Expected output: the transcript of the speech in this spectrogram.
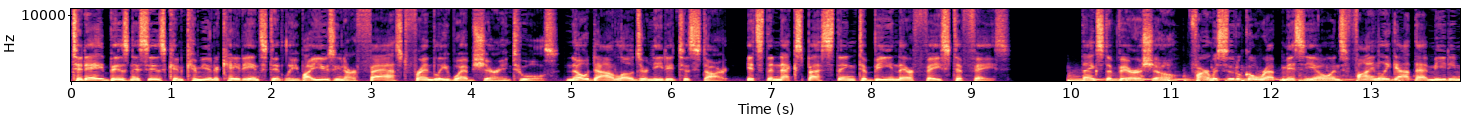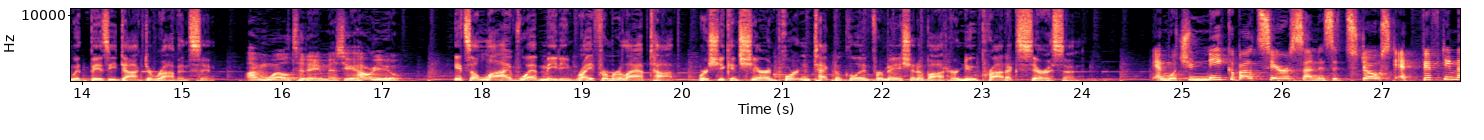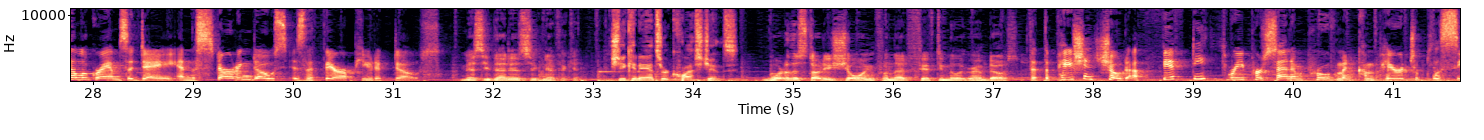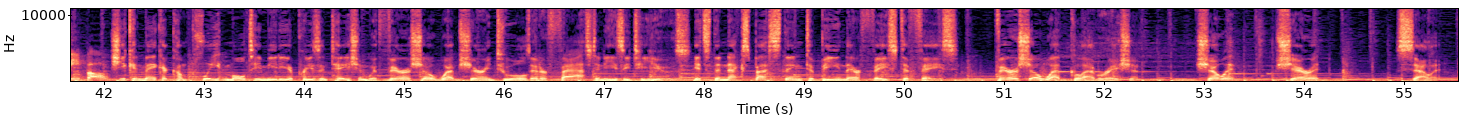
Today, businesses can communicate instantly by using our fast, friendly web sharing tools. No downloads are needed to start. It's the next best thing to being there face to face. Thanks to VeriShow, pharmaceutical rep Missy Owens finally got that meeting with busy Dr. Robinson. I'm well today, Missy. How are you? It's a live web meeting right from her laptop where she can share important technical information about her new product, Saracen. And what's unique about Saracen is it's dosed at 50 milligrams a day, and the starting dose is the therapeutic dose. Missy, that is significant. She can answer questions. What are the studies showing from that 50 milligram dose? That the patient showed a 53% improvement compared to placebo. She can make a complete multimedia presentation with VeriShow web sharing tools that are fast and easy to use. It's the next best thing to being there face to face. VeriShow web collaboration. Show it, share it, sell it.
